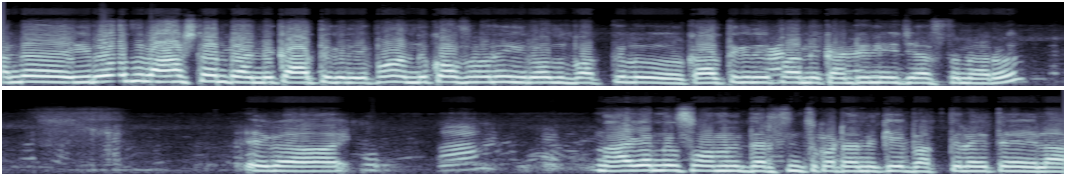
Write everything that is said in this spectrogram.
అంటే ఈ రోజు లాస్ట్ అంట అండి కార్తీక దీపం. అందుకోసమని ఈ రోజు భక్తులు కార్తీక దీపాన్ని కంటిన్యూ చేస్తున్నారు. ఇక నాగేంద్ర స్వామిని దర్శించుకోవడానికి భక్తులు అయితే ఇలా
